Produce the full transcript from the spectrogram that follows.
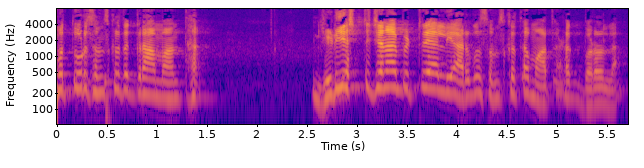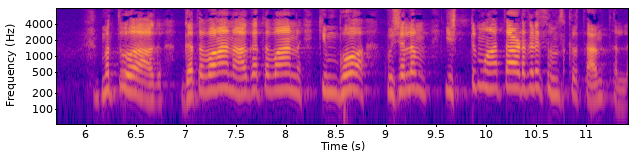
ಮತ್ತೂರು ಸಂಸ್ಕೃತ ಗ್ರಾಮ ಅಂತ. ಹಿಡಿಯಷ್ಟು ಜನ ಬಿಟ್ಟರೆ ಅಲ್ಲಿ ಯಾರಿಗೂ ಸಂಸ್ಕೃತ ಮಾತಾಡೋಕ್ಕೆ ಬರೋಲ್ಲ. ಮತ್ತು ಗತವಾನ್, ಆಗತವಾನ್, ಕಿಂಭೋ, ಕುಶಲಂ ಇಷ್ಟು ಮಾತಾಡಿದ್ರೆ ಸಂಸ್ಕೃತ ಅಂತಲ್ಲ.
